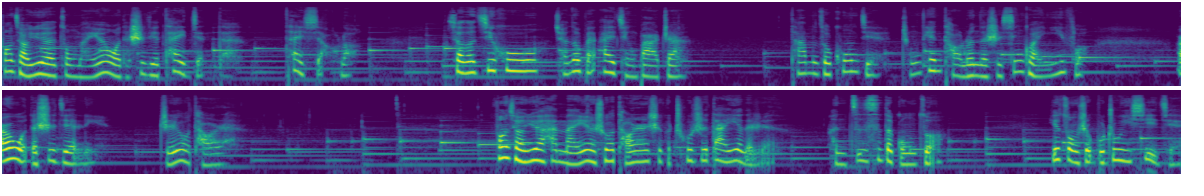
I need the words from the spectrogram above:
方小月总埋怨我的世界太简单、太小了，小的几乎全都被爱情霸占。他们做空姐，成天讨论的是新款衣服，而我的世界里只有陶然。方小月还埋怨说，陶然是个粗枝大叶的人，很自私的工作，也总是不注意细节。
